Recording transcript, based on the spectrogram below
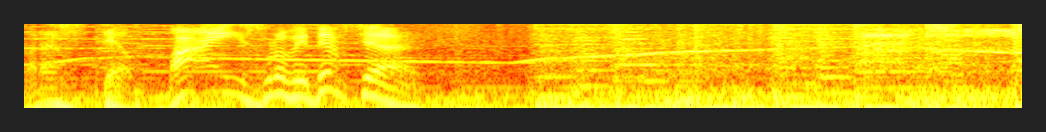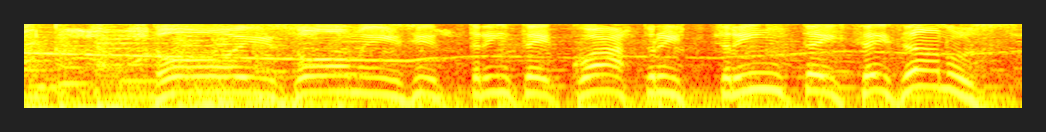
para as demais providências. Dois homens de 34 e 36 anos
